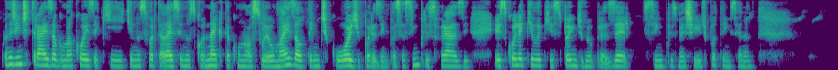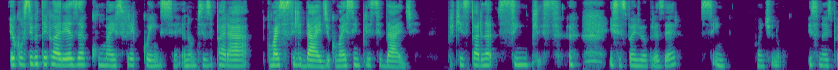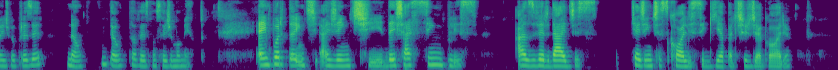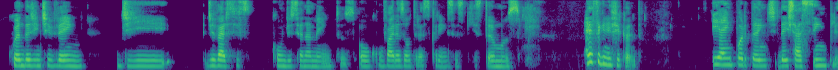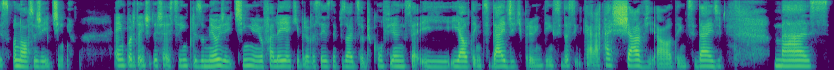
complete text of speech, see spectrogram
Quando a gente traz alguma coisa que, que nos fortalece e nos conecta com o nosso eu mais autêntico hoje, por exemplo, essa simples frase, eu escolho aquilo que expande o meu prazer, simples, mas cheio de potência, né? Eu consigo ter clareza com mais frequência, eu não preciso parar com mais facilidade, com mais simplicidade porque se torna simples. Isso expande meu prazer? Sim, continuo. Isso não expande meu prazer? Não. Então, talvez não seja o momento. É importante a gente deixar simples as verdades que a gente escolhe seguir a partir de agora. Quando a gente vem de diversos condicionamentos ou com várias outras crenças que estamos ressignificando. E é importante deixar simples o nosso jeitinho. É importante deixar simples o meu jeitinho. Eu falei aqui para vocês no episódio sobre confiança e, e autenticidade, que para mim tem sido assim, caraca, a chave a autenticidade. Mas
